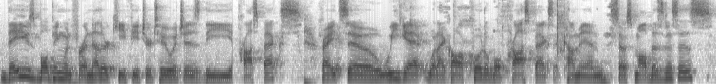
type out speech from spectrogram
They use Bold Penguin for another key feature too, which is the prospects, right? So we get what I call quotable prospects that come in. So small businesses.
